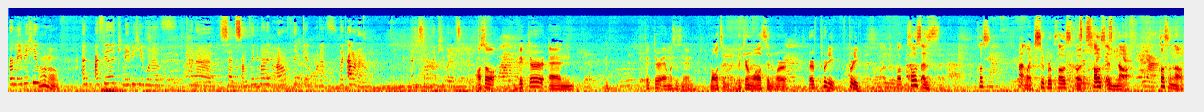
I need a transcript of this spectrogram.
Or maybe he. I don't know. I, I feel like maybe he would have kind of said something about it, but I don't think it would have. Like, I don't know. I just don't think he would have said it. Also, Victor and Victor and what's his name, Walton. Victor and Walton were were pretty pretty well, close as close, not like super close, Close but close enough. yeah. Close enough.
